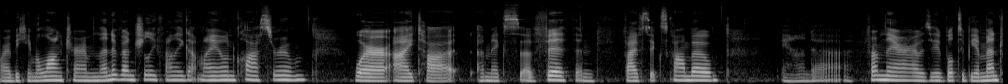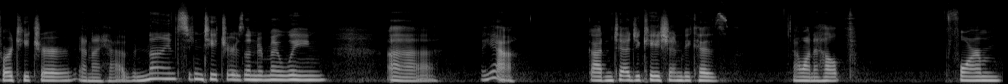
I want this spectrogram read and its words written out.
where I became a long term, then eventually finally got my own classroom where I taught a mix of fifth and five six combo. And uh, from there, I was able to be a mentor teacher, and I have nine student teachers under my wing. Uh, but yeah, got into education because I want to help form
